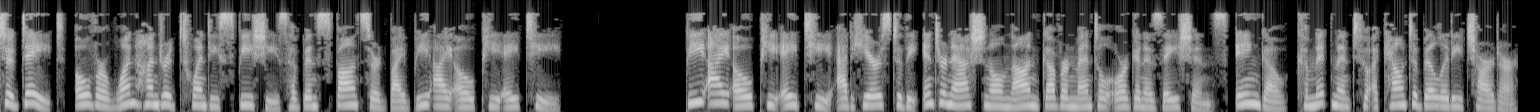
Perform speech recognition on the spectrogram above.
To date, over 120 species have been sponsored by BIOPAT. BIOPAT adheres to the International Non-Governmental Organizations INGO Commitment to Accountability Charter.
